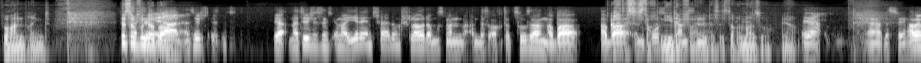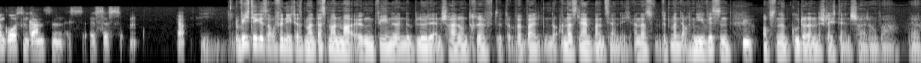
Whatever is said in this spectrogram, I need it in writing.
voranbringt. Das ist doch Natürlich- wunderbar. Ja, natürlich ist, nicht- ja, natürlich ist nicht immer jede Entscheidung schlau, da muss man das auch dazu sagen, aber aber Das im ist doch nie der Ganzen, Fall. Das ist doch immer so. Ja. Ja, ja, deswegen. Aber im Großen und Ganzen ist, ist es ja. Wichtig ist auch, finde ich, dass man, dass man mal irgendwie eine, eine blöde Entscheidung trifft, weil anders lernt man es ja nicht. Anders wird man ja auch nie wissen, Hm. ob es eine gute oder eine schlechte Entscheidung war. Ja.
